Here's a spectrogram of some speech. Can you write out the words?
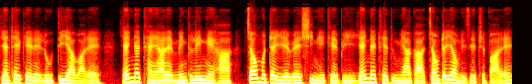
ပြန်ထည့်ခဲ့တယ်လို့သိရပါတယ်။ရိုက်နှက်ခံရတဲ့မိန်းကလေးငယ်ဟာကြောင်းမတက်ရဲပဲရှိနေခဲ့ပြီးရိုက်နှက်ခဲ့သူများကကြောင်းတက်ရောက်နေစေဖြစ်ပါတယ်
